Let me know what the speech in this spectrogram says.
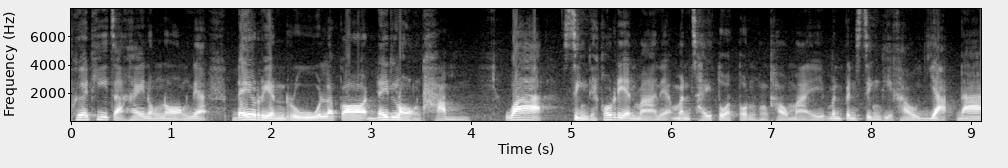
เพื่อที่จะให้น้องๆเนี่ยได้เรียนรู้แล้วก็ได้ลองทำว่าสิ่งที่เขาเรียนมาเนี่ยมันใช่ตัวตนของเขาไหม มันเป็นสิ่งที่เขาอยากได้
